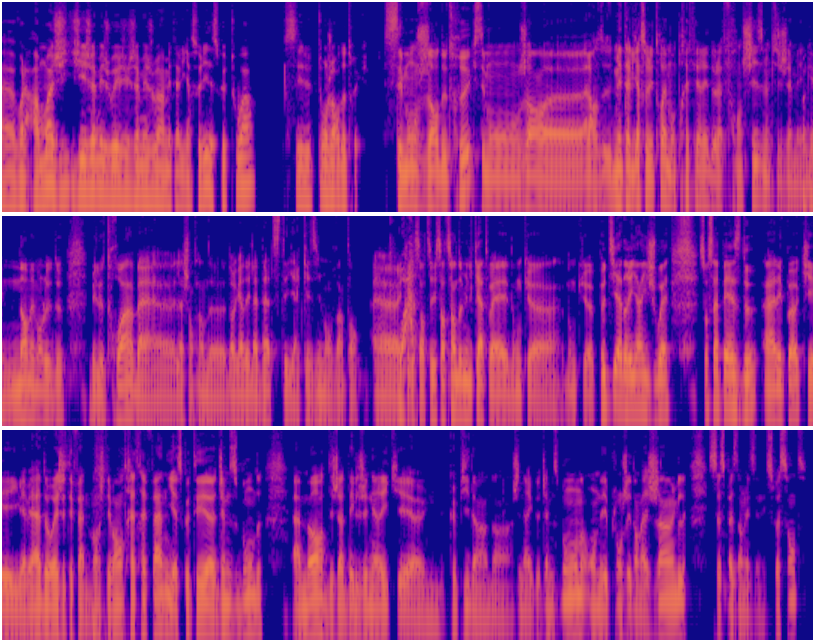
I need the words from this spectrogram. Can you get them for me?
Euh, voilà, alors moi j'y ai jamais joué, j'ai jamais joué à Metal Gear Solid, est-ce que toi c'est ton genre de truc? C'est mon genre de truc, c'est mon genre. Euh, alors, Metal Gear Solid 3 est mon préféré de la franchise, même si j'aimais énormément le 2. Mais le 3, bah, là, je suis en train de, regarder la date, c'était il y a quasiment 20 ans. Euh, il est sorti, sorti en 2004, ouais. Donc, euh, donc petit Adrien, il jouait sur sa PS2 à l'époque et il avait adoré, j'étais fan. Moi, j'étais vraiment très très fan. Il y a ce côté James Bond à mort, déjà dès le générique, qui est une copie d'un générique de James Bond. On est plongé dans la jungle, ça se passe dans les années 60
